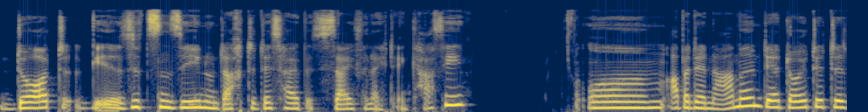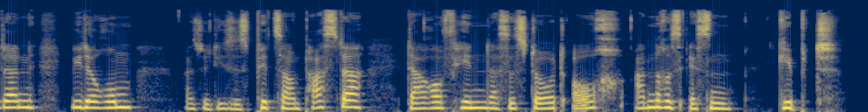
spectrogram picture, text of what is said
dort sitzen sehen und dachte deshalb, es sei vielleicht ein Kaffee. Ähm, aber der Name, der deutete dann wiederum, also dieses Pizza und Pasta, darauf hin, dass es dort auch anderes Essen gibt.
